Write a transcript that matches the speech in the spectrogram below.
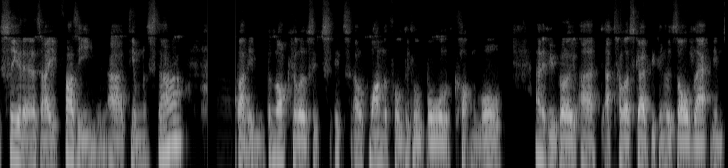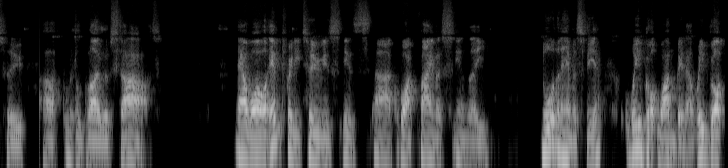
see it as a fuzzy uh, dim star. But in binoculars, it's it's a wonderful little ball of cotton wool. And if you've got a, a, a telescope, you can resolve that into a little globe of stars. Now, while M22 is is uh, quite famous in the northern hemisphere, we've got one better. We've got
